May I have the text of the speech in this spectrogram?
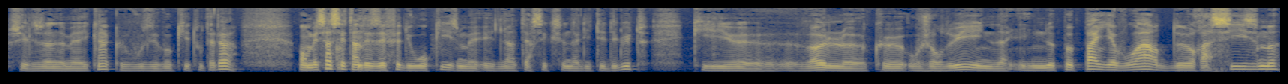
chez les jeunes américains que vous évoquiez tout à l'heure. Bon, mais ça, c'est un des effets du wokisme et de l'intersectionnalité des luttes qui euh, veulent qu'aujourd'hui, il, il, ne peut pas y avoir de racisme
